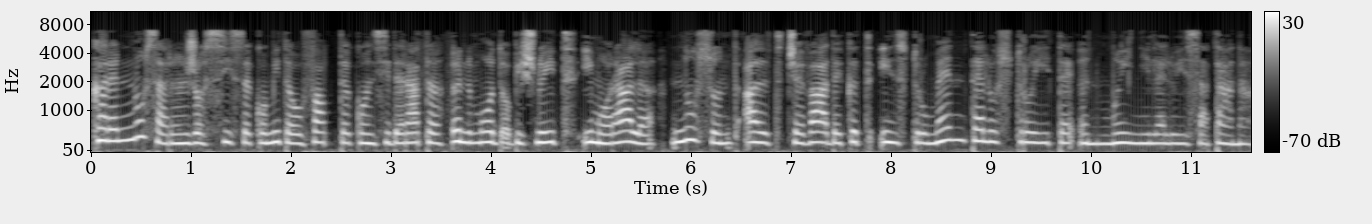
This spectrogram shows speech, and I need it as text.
care nu s-ar înjosi să comită o faptă considerată în mod obișnuit imorală, nu sunt altceva decât instrumente lustruite în mâinile lui satana.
